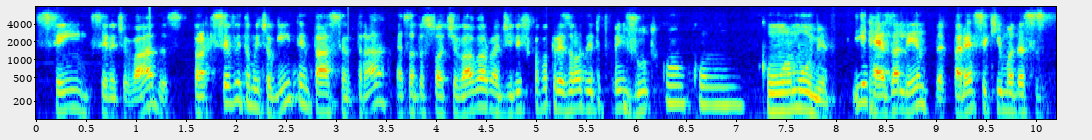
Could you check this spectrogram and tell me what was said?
sem serem ativadas, para que se eventualmente alguém tentasse entrar, essa pessoa ativava a armadilha e ficava presa lá dentro também junto com, com, com a múmia. E reza a lenda, parece que uma dessas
